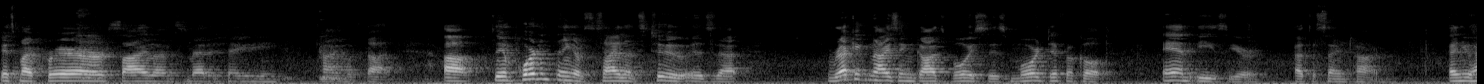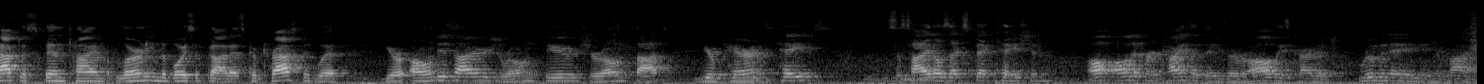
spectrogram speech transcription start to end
It's my prayer, silence, meditating, time with God. Uh, the important thing of silence, too, is that recognizing God's voice is more difficult and easier at the same time. And you have to spend time learning the voice of God as contrasted with your own desires, your own fears, your own thoughts, your parents' tapes, societal's expectations, all, all different kinds of things that are always kind of ruminating in your mind.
